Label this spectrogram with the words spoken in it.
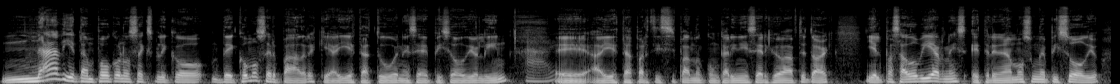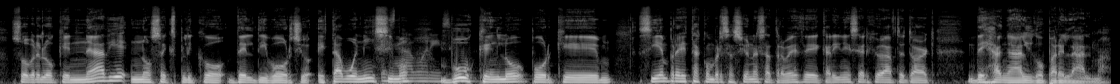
nadie tampoco nos explicó de cómo ser padres, que ahí estás tú en ese episodio, Lynn. Eh, ahí estás participando con Karina y Sergio After Dark. Y el pasado viernes estrenamos un episodio sobre lo que nadie nos explicó del divorcio. Está buenísimo. Está buenísimo. Búsquenlo porque siempre estas conversaciones a través de Karina y Sergio After Dark dejan algo para el alma.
